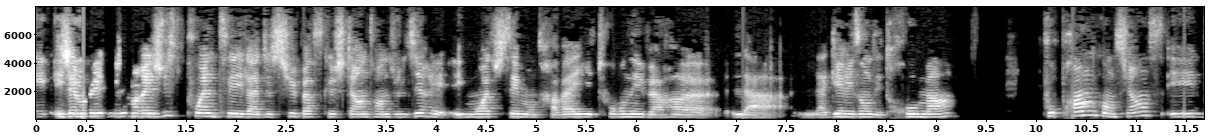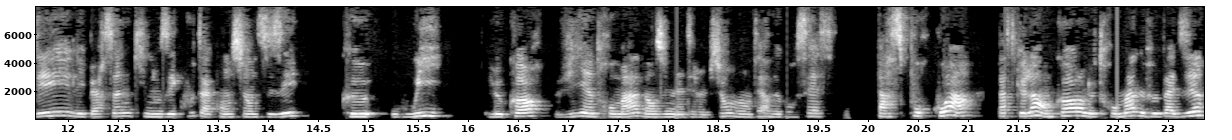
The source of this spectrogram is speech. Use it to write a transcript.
Et, j'aimerais, juste pointer là-dessus parce que je t'ai entendu le dire et, et, moi, tu sais, mon travail est tourné vers euh, la, la guérison des traumas pour prendre conscience et aider les personnes qui nous écoutent à conscientiser que oui, le corps vit un trauma dans une interruption volontaire de grossesse. Parce pourquoi? Parce que là encore, le trauma ne veut pas dire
